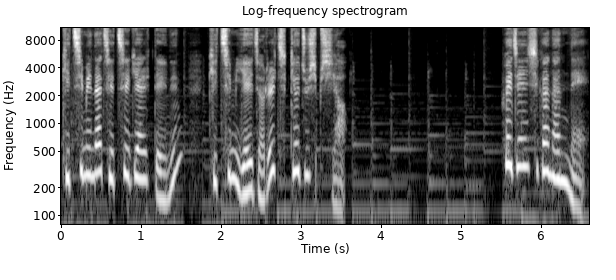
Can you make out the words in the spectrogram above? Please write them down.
기침이나 재채기 할 때에는 기침 예절을 지켜주십시오. 회진 시간 안내.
